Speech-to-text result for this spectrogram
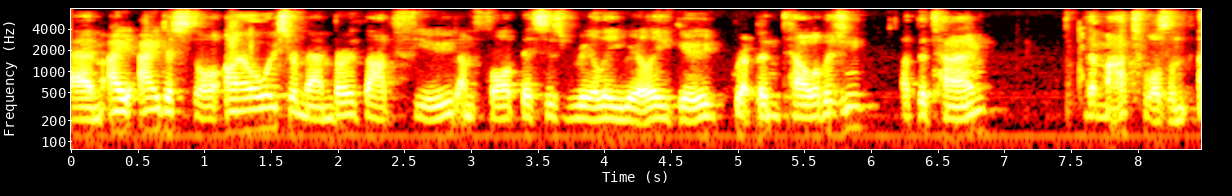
um, I, I just thought, I always remember that feud and thought this is really, really good gripping television at the time. The match wasn't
